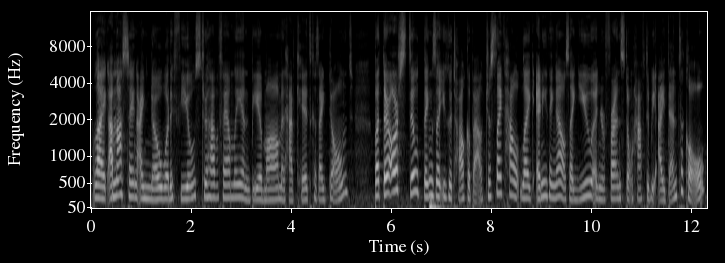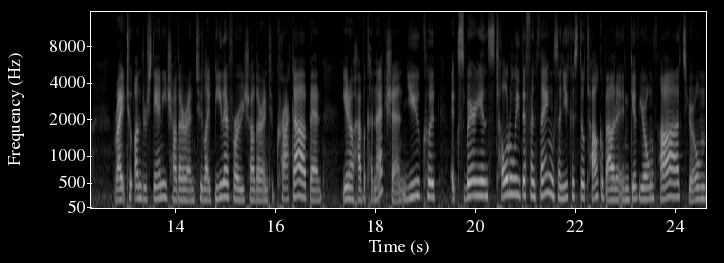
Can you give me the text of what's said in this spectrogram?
Like, I'm not saying I know what it feels to have a family and be a mom and have kids because I don't. But there are still things that you could talk about. Just like how, like anything else, like you and your friends don't have to be identical, right? To understand each other and to like be there for each other and to crack up and, you know, have a connection. You could experience totally different things and you could still talk about it and give your own thoughts, your own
